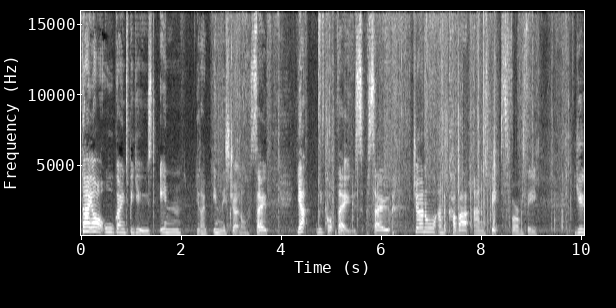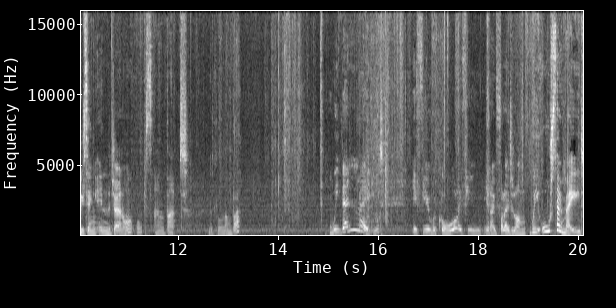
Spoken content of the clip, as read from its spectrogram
they are all going to be used in, you know, in this journal. So yeah, we've got those. So journal and a cover and bits for obviously using in the journal. Oops, and that little number. We then made, if you recall, if you, you know, followed along, we also made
